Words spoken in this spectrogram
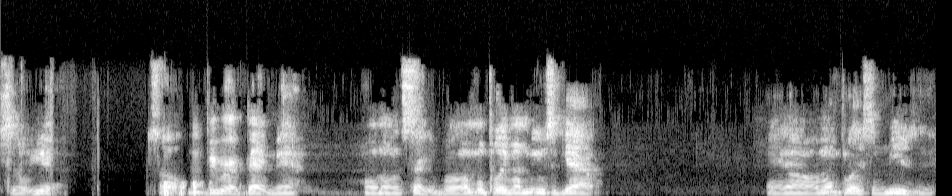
So yeah. So we'll be right back, man. Hold on a second, bro. I'm gonna play my music out, and uh, I'm gonna play some music.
